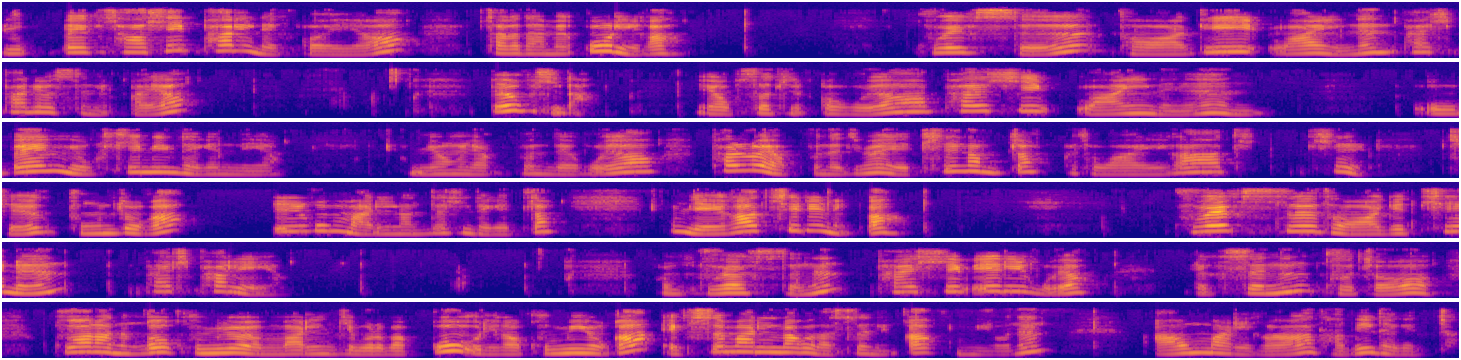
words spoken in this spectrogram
648이 될 거예요. 자, 그 다음에 꼬리가 9x 더하기 y는 88이었으니까요. 빼봅시다. 얘 없어질 거고요. 80y는 560이 되겠네요. 0 약분되고요. 8로 약분해주면 얘 7 남죠? 그래서 y가 7, 즉 분조가 7마리란 뜻이 되겠죠? 그럼 얘가 7이니까 9x 더하기 7은 88이에요. 그럼 9x는 81이고요. x는 9죠. 구하라는 거 구미호 몇 마리인지 물어봤고 우리가 구미호가 x마리라고 났으니까 구미호는 9마리가 답이 되겠죠.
